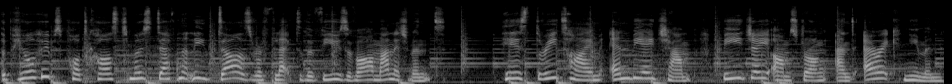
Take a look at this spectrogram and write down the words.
The Pure Hoops podcast most definitely does reflect the views of our management. Here's three time NBA champ BJ Armstrong and Eric Newman.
